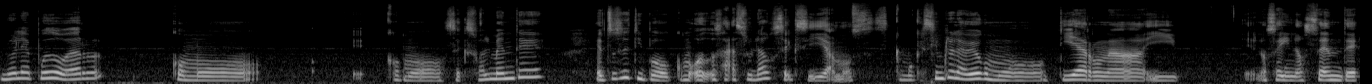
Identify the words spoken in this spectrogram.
no la puedo ver como, eh, como sexualmente. Entonces, tipo, como, o sea, a su lado sexy, digamos. Como que siempre la veo como tierna y, eh, no sé, inocente.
